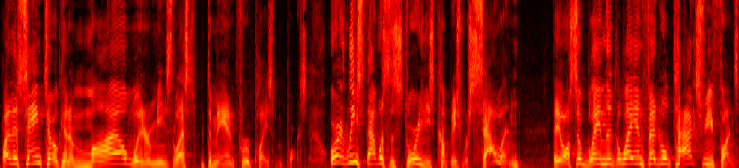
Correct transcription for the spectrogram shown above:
By the same token, a mild winter means less demand for replacement parts. Or at least that was the story these companies were selling. They also blame the delay in federal tax refunds.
